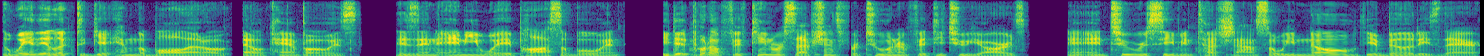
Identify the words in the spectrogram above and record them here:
The way they look to get him the ball at El Campo is, is in any way possible. And he did put up 15 receptions for 252 yards and, and two receiving touchdowns. So we know the abilities there.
